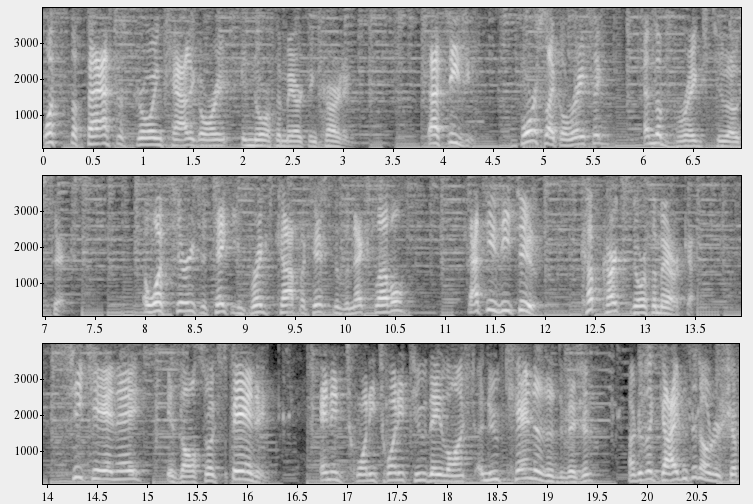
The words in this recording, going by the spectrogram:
What's the fastest growing category in North American karting? That's easy. Four cycle racing and the Briggs 206. And what series is taking Briggs competition to the next level? That's easy too. Cup Karts North America. CKNA is also expanding, and in 2022 they launched a new Canada division under the guidance and ownership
